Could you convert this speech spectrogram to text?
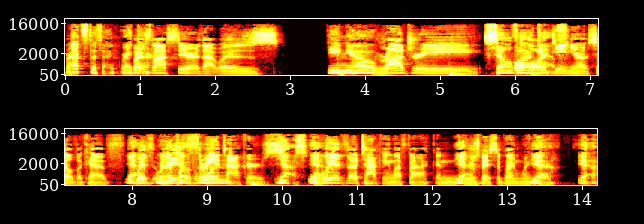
Right. That's the thing right Whereas there. last year that was Dino, Rodri Silva, or, or Kev. Dino, Silva, Kev. Yeah, with where they with play with three one- attackers. Yes, yeah. with attacking left back and Yeah. who's basically playing winger. Yeah, yeah.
